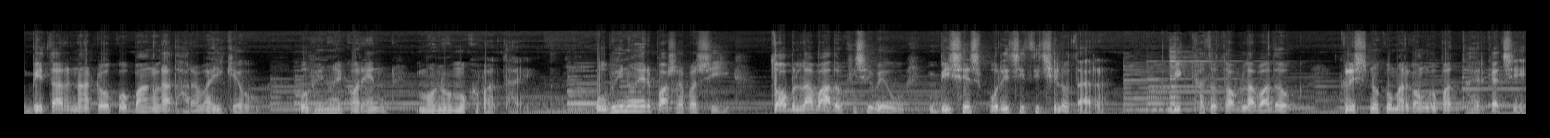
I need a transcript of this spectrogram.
বেতার নাটক ও বাংলা ধারাবাহিকেও অভিনয় করেন মনু মুখোপাধ্যায়। অভিনয়ের পাশাপাশি তবলা বাদক হিসেবেও বিশেষ পরিচিতি ছিল তার। বিখ্যাত তবলা বাদক কৃষ্ণকুমার গঙ্গোপাধ্যায়ের কাছে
